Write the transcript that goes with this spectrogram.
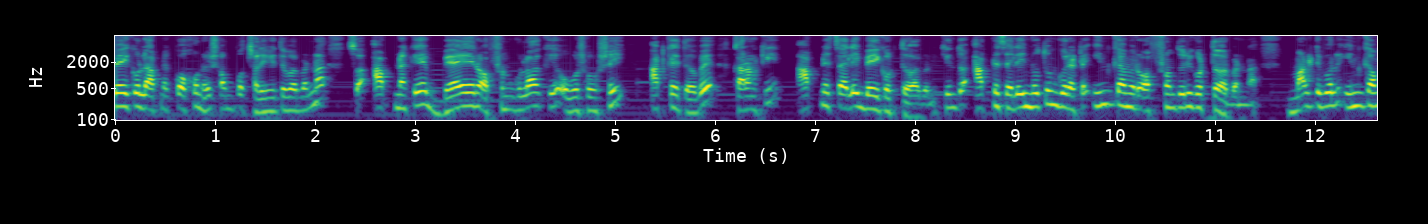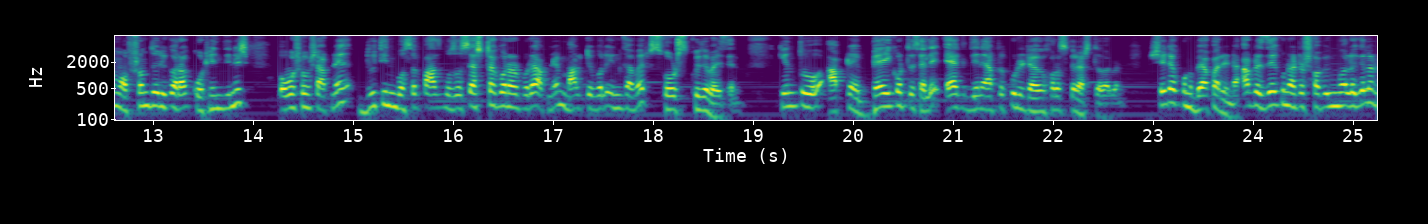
ব্যয় করলে আপনি কখনোই সম্পদশালী হতে পারবেন না। সো আপনাকে ব্যয়ের অপশনগুলোকে অবশ্য অবশ্যই আটকাইতে হবে, কারণ কি আপনি চাইলেই ব্যয় করতে পারবেন, কিন্তু আপনি চাইলেই নতুন করে একটা ইনকামের অপশন তৈরি করতে পারবেন না। মাল্টিপল ইনকাম অপশন তৈরি করা কঠিন জিনিস, অবশ্য অবশ্যই আপনি দুই তিন বছর, পাঁচ বছর চেষ্টা করার পরে আপনি মাল্টিপল ইনকামের সোর্স খুঁজে পাইছেন। কিন্তু আপনি ব্যয় করতে চাইলে একদিনে আপনি কুড়ি টাকা খরচ করে আসতে পারবেন। সেটা কোনো ব্যাপারই না। আপনি যে কোনো একটা শপিং মলে গেলেন,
